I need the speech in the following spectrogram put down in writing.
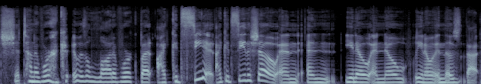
shit ton of work. It was a lot of work, but I could see it. I could see the show, and and you know, and know you know, in those that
